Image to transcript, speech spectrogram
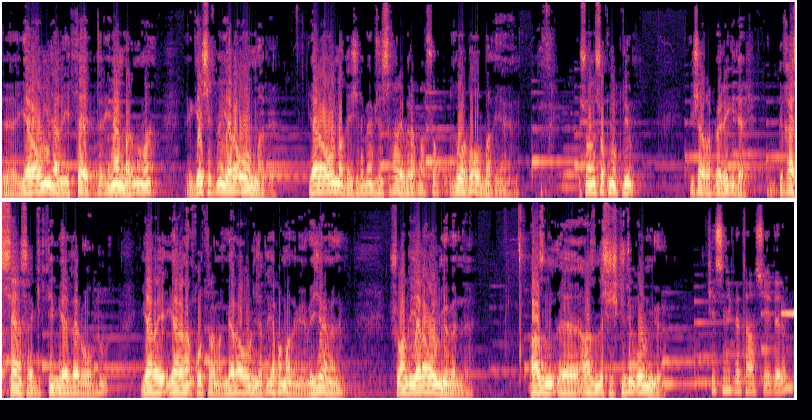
E, yara olmayacağını iddia ettiler. İnanmadım ama e, gerçekten yara olmadı. Yara olmadığı için de benim için sigarayı bırakmak çok zor da olmadı yani. Şu anda çok mutluyum. İnşallah böyle gider. Birkaç seansa gittiğim yerler oldu. Yara, yaradan kurtulamadım. Yara olunca da yapamadım yani. Beceremedim. Şu anda yara olmuyor bende. Ağzın, e, ağzımda şişkinlik olmuyor. Kesinlikle tavsiye ederim.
